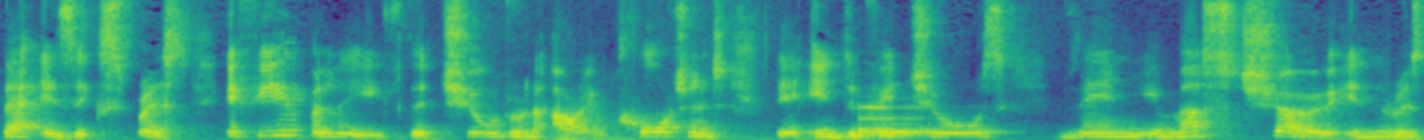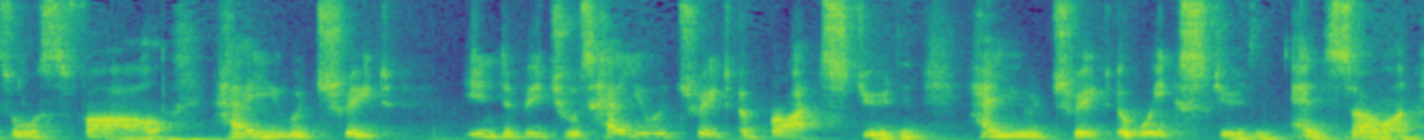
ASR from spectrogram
that is expressed. If you believe that children are important, they're individuals, then you must show in the resource file how you would treat individuals, how you would treat a bright student, how you would treat a weak student, and so on.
